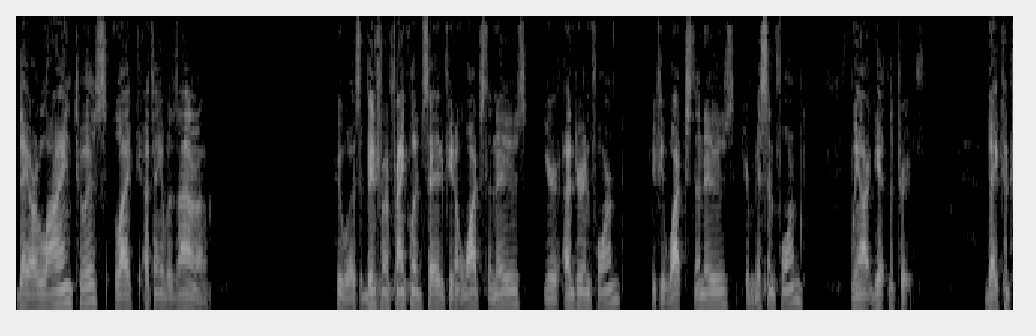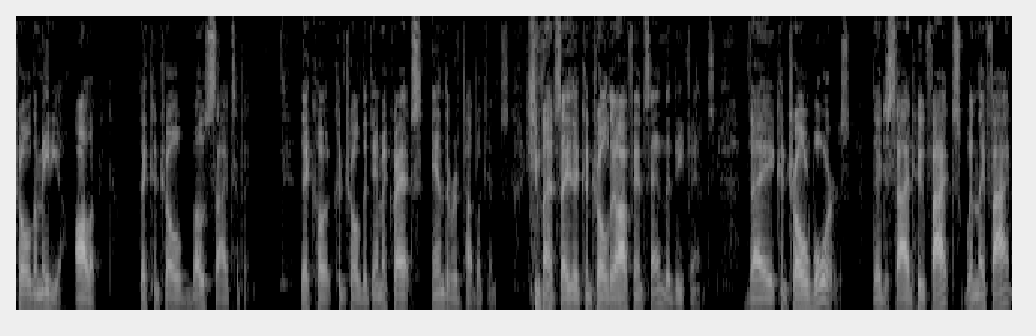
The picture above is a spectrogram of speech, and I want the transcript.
They are lying to us like I think it was, I don't know, who was it? Benjamin Franklin said, if you don't watch the news, you're underinformed. If you watch the news, you're misinformed. We aren't getting the truth. They control the media, all of it. They control both sides of it. They co- control the Democrats and the Republicans. You might say they control the offense and the defense. They control wars. They decide who fights, when they fight.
